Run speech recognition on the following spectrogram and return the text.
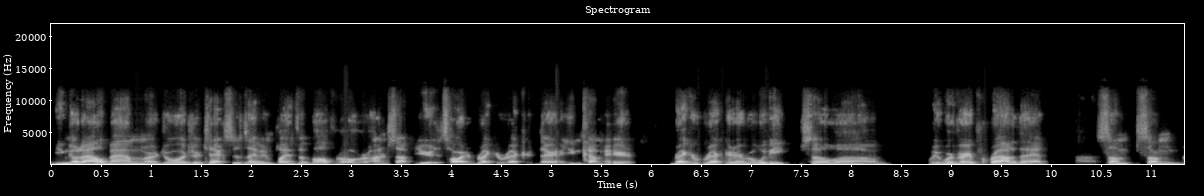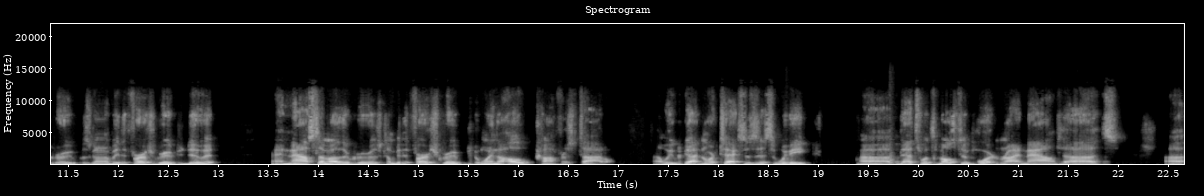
you can go to Alabama or Georgia or Texas. They've been playing football for over 100 something years. It's hard to break a record there. You can come here, break a record every week. So um, we, are very proud of that. Uh, some some group was going to be the first group to do it, and now some other group is going to be the first group to win the whole conference title. Uh, we've got North Texas this week. Uh, that's what's most important right now to us. Uh,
